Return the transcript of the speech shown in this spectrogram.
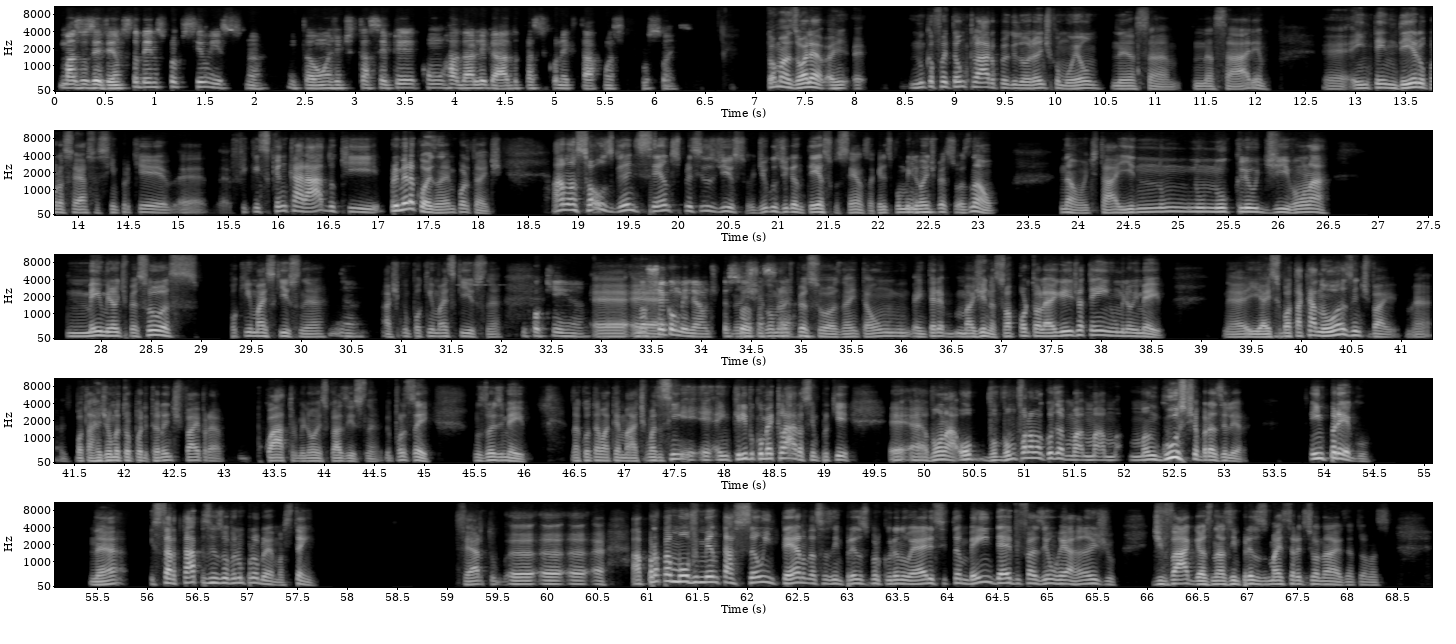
Mas os eventos também nos propiciam isso, né? Então a gente está sempre com o radar ligado para se conectar com as soluções. Thomas, olha, é, nunca foi tão claro para o ignorante como eu nessa, nessa área é, entender o processo, assim, porque é, fica escancarado que. Primeira coisa, né, importante. Ah, mas só os grandes centros precisam disso. Eu digo os gigantescos centros, aqueles com milhões de pessoas. Não. Não, a gente está aí num, num núcleo de, vamos lá, meio milhão de pessoas, um pouquinho mais que isso, né? É. Acho que um pouquinho mais que isso, né? Um pouquinho. É, é não é, chega um milhão de pessoas. Não chega um milhão de pessoas, né? Então, é inter... imagina, só Porto Alegre já tem um milhão e meio. Né? E aí, se botar Canoas, a gente vai, né? Botar região metropolitana, a gente vai para 4 milhões, quase isso, né? Eu sei, uns dois e meio na conta matemática. Mas, assim, é, é incrível como é claro, assim, porque, é, vamos lá, ou, vamos falar uma coisa, uma, uma, uma angústia brasileira. Emprego, né? Startups resolvendo problemas, tem certo? Uh, uh, uh, a própria movimentação interna dessas empresas procurando hélice também deve fazer um rearranjo de vagas nas empresas mais tradicionais, né, Thomas?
